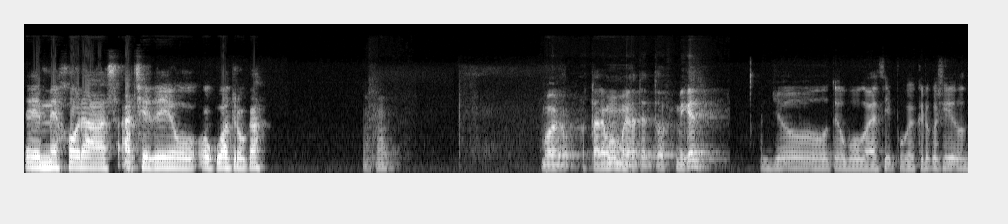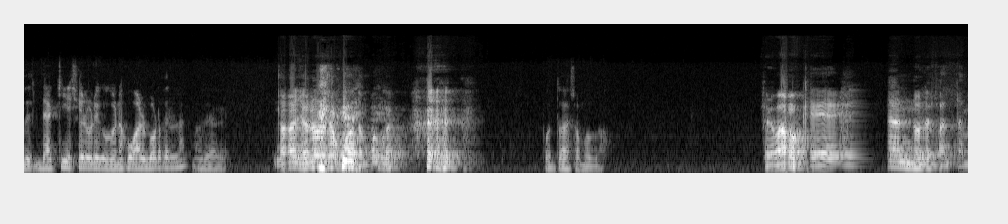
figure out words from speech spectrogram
eh, mejoras HD o, o 4K. Ujú. Bueno, estaremos muy atentos. Miguel, Yo tengo poco que decir porque creo que sido de, de aquí soy el único que no ha jugado al Borderlands. O sea que, no, yo no los he jugado tampoco, ¿eh? pues todas somos dos. Pero vamos, que no le faltan.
